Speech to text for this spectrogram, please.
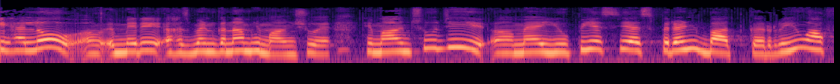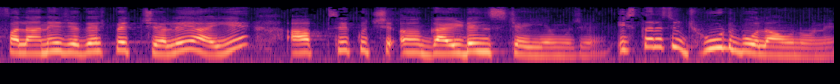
कि हेलो मेरे हस्बैंड का नाम हिमांशु है। हिमांशु जी मैं यूपीएससी एस्पिरेंट बात कर रही हूँ। आप फलाने जगह पे चले आइए। आपसे कुछ गाइडेंस चाहिए मुझे। इस तरह से झूठ बोला उन्होंने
